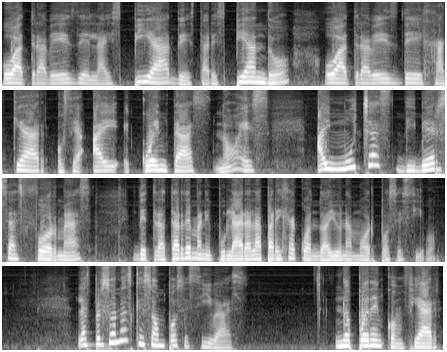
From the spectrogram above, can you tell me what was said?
o a través de la espía, de estar espiando, o a través de hackear, o sea, hay cuentas, ¿no? Es, hay muchas diversas formas de tratar de manipular a la pareja cuando hay un amor posesivo. Las personas que son posesivas no pueden confiar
